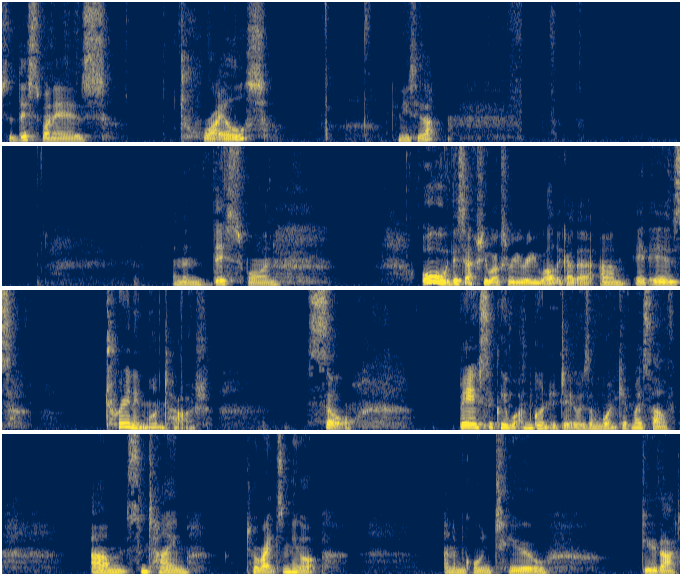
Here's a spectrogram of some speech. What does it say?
So this one is Trials. Can you see that? And then this one, oh, this actually works really, really well together. Um, it is Training Montage. So basically what I'm going to do is I'm going to give myself um, some time to write something up and I'm going to do that.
